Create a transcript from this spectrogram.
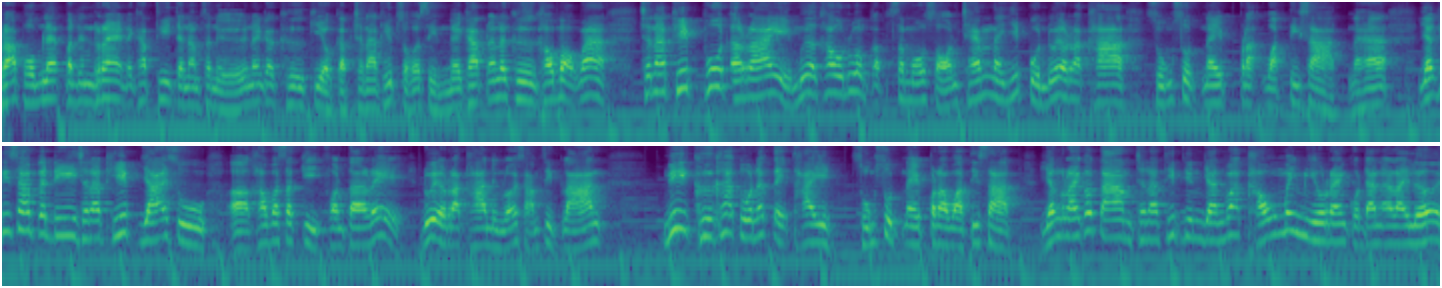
ครับผมและประเด็นแรกนะครับที่จะนำเสนอนั่นก็คือเกี่ยวกับชนาทิพย์สงกสินนะครับนั่นก็คือเขาบอกว่าชนาทิพย์พูดอะไรเมื่อเข้าร่วมกับสโมสรแชมป์ในญี่ปุ่นด้วยราคาสูงสุดในประวัติศาสตร์นะฮะอย่างที่ทราบกันดีชนาทิพย์ย้ายสู่คาวาซากิฟอนตาเร่ด้วยราคา 130 ล้าน นี่คือค่าตัวนักเตะไทยสูงสุดในประวัติศาสตร์ อย่างไรก็ตามชนะทิพย์ยืนยันว่าเขาไม่มีแรงกดดันอะไรเลย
